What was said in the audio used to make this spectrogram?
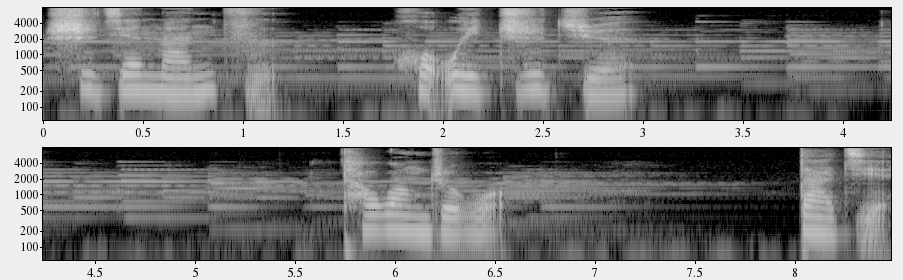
世间男子或未知觉。他望着我，大姐。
